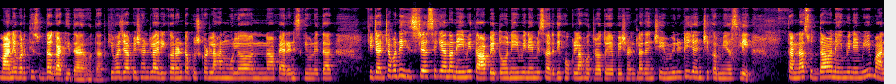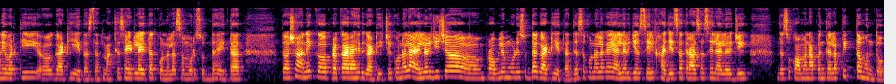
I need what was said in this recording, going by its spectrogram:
मानेवरती सुद्धा गाठी तयार होतात. किंवा ज्या पेशंटला रिकरंट पुष्कळ लहान मुलांना पॅरेंट्स घेऊन येतात की ज्यांच्यामध्ये हिस्ट्री असते की यांना नेहमी ताप येतो नेहमी नेहमी सर्दी खोकला होत राहतो या पेशंटला त्यांची इम्युनिटी ज्यांची कमी असली त्यांनासुद्धा नेहमी नेहमी मानेवरती गाठी येत असतात. मागच्या साईडला येतात कोणाला समोरसुद्धा येतात. तर अशा अनेक प्रकार आहेत गाठीचे. कोणाला ॲलर्जीच्या प्रॉब्लेममुळे सुद्धा गाठी येतात. जसं कोणाला काही ॲलर्जी असेल खाजेचा त्रास असेल ॲलर्जी जसं कॉमन आपण त्याला पित्त म्हणतो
